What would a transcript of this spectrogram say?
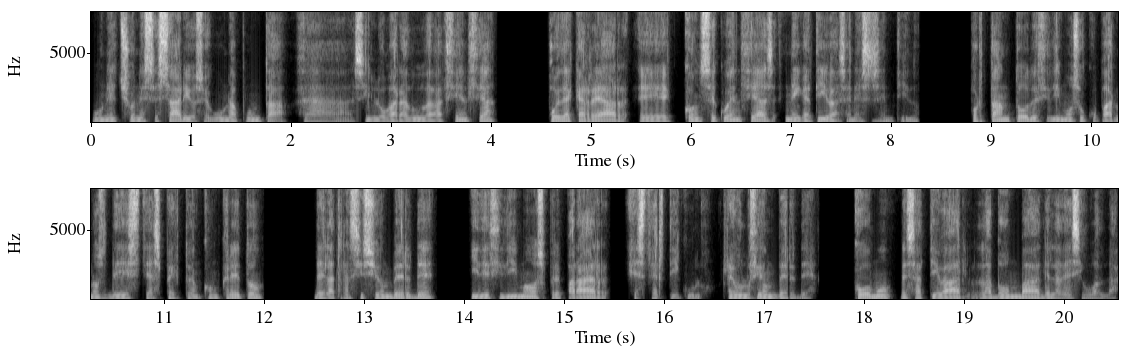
un hecho necesario según apunta eh, sin lugar a duda la ciencia, puede acarrear eh, consecuencias negativas en ese sentido. Por tanto, decidimos ocuparnos de este aspecto en concreto, de la transición verde, y decidimos preparar este artículo, Revolución Verde, cómo desactivar la bomba de la desigualdad.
